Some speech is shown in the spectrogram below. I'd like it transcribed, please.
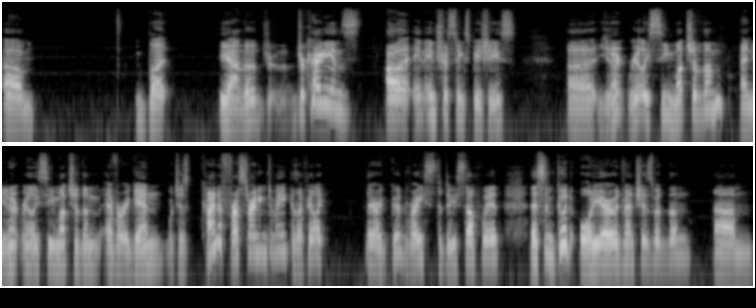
Um, but, yeah, the Dr- Draconians are an interesting species. Uh, you don't really see much of them, and you don't really see much of them ever again, which is kind of frustrating to me because I feel like they're a good race to do stuff with. There's some good audio adventures with them, um,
